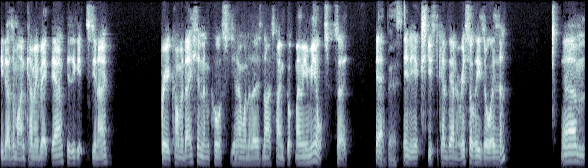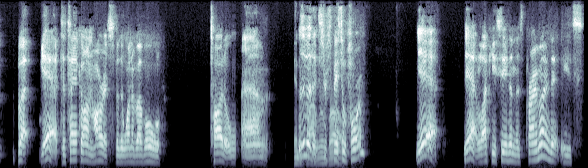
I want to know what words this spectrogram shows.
he doesn't mind coming back down because he gets, you know, free accommodation and, of course, you know, one of those nice home cooked mummy meals. So, yeah, any excuse to come down and wrestle, he's always in. Um, but yeah, to take on Horace for the one above all title, um, was a bit extra brawl. special for him. Yeah, yeah, like he said in his promo that he's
